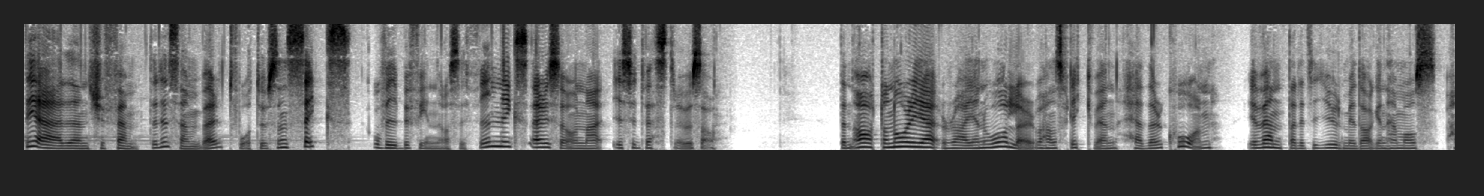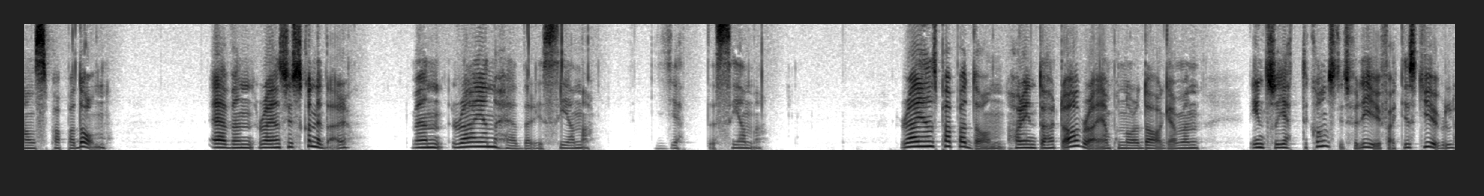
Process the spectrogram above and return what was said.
Det är den 25 december 2006 och vi befinner oss i Phoenix, Arizona i sydvästra USA. Den 18-åriga Ryan Waller och hans flickvän Heather Korn är väntade till julmiddagen hemma hos hans pappa Don. Även Ryans syskon är där. Men Ryan och Heather är sena. Jättesena. Ryans pappa Don har inte hört av Ryan på några dagar men det är inte så jättekonstigt för det är ju faktiskt jul.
